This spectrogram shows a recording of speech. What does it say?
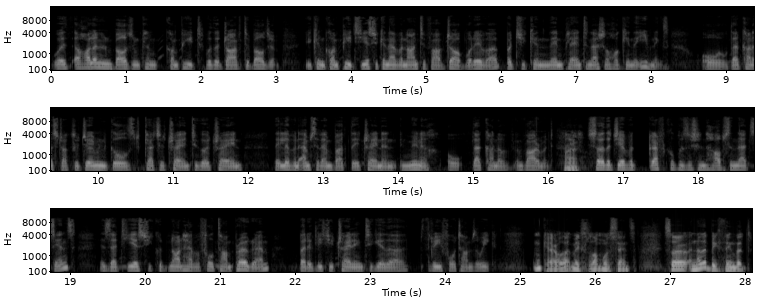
with uh, Holland and Belgium can compete with a drive to Belgium. You can compete. Yes, you can have a nine to five job, whatever, but you can then play international hockey in the evenings or that kind of structure. German girls catch a train to go train. They live in Amsterdam, but they train in, in Munich or that kind of environment. Right. So the geographical position helps in that sense is that yes, you could not have a full-time program, but at least you're training together three, four times a week. Okay, well that makes a lot more sense. So another big thing that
